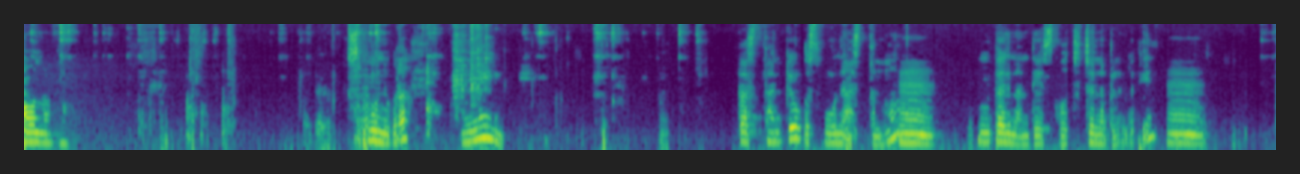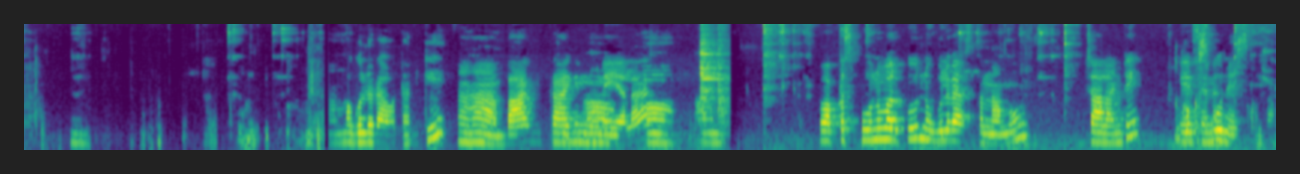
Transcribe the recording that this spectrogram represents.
అవునమ్మా. స్పూన్ ఇవ్వరా ప్రస్తుతానికి ఒక స్పూన్ వేస్తాను. తగినంత వేసుకోవచ్చు చిన్నపిల్లలకి. ఉమ్. మగ్గులు రావడానికి ఆహా, బాగా కాగిన నూనె వేయాలా? ఒక స్పూన్ వరకు నువ్వులు వేస్తున్నాము. చాలా అంటే ఒక? స్పూన్ వేసుకుంటాం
